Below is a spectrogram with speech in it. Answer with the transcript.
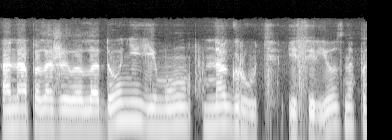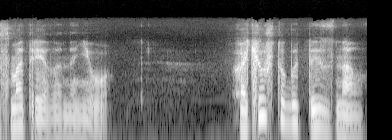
Она положила ладони ему на грудь и серьезно посмотрела на него. «Хочу, чтобы ты знал».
